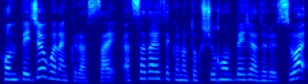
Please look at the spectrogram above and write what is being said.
ホームページをご覧ください。暑さ対策の特集ホームページアドレスは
